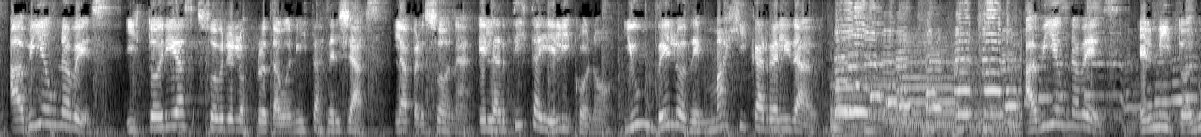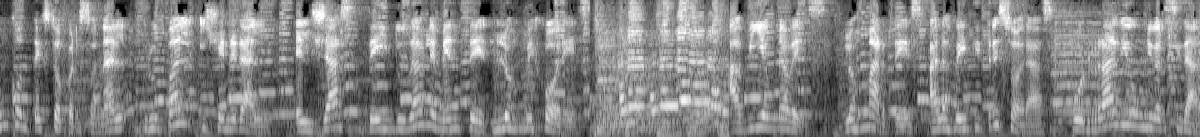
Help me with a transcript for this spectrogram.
Había una vez historias sobre los protagonistas del jazz, la persona, el artista y el ícono, y un velo de mágica realidad. Había una vez, el mito en un contexto personal, grupal y general, el jazz de indudablemente los mejores. Había una vez, los martes a las 23 horas por Radio Universidad.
